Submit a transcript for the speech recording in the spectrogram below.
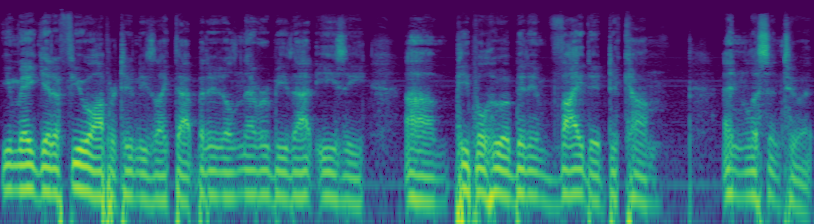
you may get a few opportunities like that, but it'll never be that easy. Um, people who have been invited to come and listen to it.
